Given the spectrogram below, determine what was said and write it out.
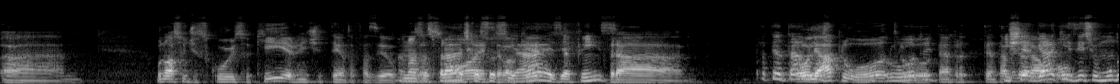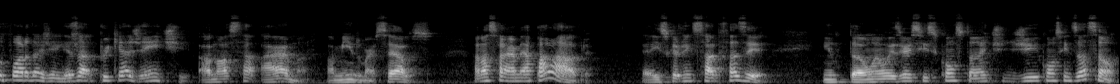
ah, o nosso discurso aqui, a gente tenta fazer As algumas nossas ações, práticas o quê, sociais e afins. para tentar olhar para o outro, outro né, para tentar enxergar um que existe um mundo fora da gente. Exato, porque a gente, a nossa arma, a minha e do Marcelos, a nossa arma é a palavra. É isso que a gente sabe fazer. Então é um exercício constante de conscientização.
